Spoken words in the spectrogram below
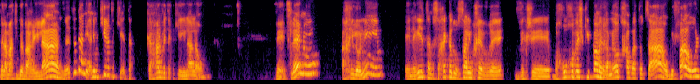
ולמדתי בבר אילן, ואתה יודע, אני, אני מכיר את, הק... את הקהל ואת הקהילה לעומק. ואצלנו, החילונים, אה, נגיד אתה משחק כדורסל עם חבר'ה, וכשבחור חובש כיפה מרמה אותך בתוצאה או בפאול,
